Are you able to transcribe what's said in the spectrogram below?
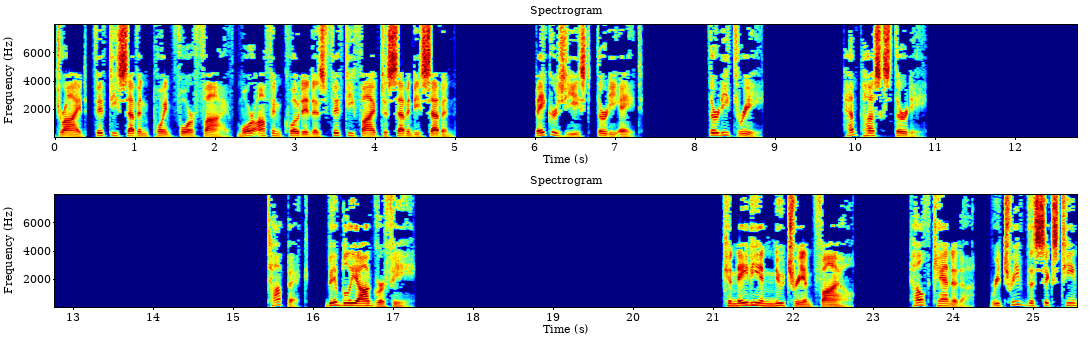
dried 57.45 more often quoted as 55 to 77 Baker's yeast 38 33 Hemp husks 30 Topic Bibliography Canadian nutrient file Health Canada. Retrieved 16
